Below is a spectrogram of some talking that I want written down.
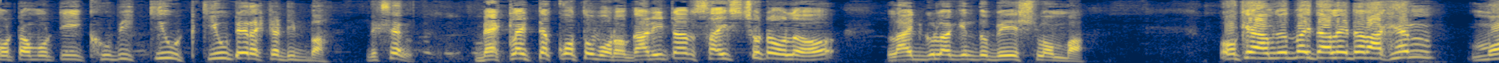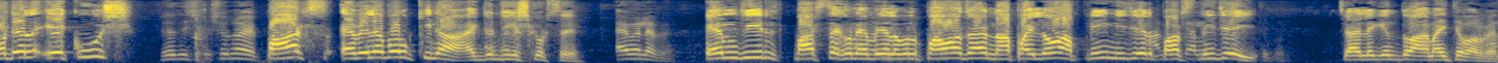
মোটামুটি খুবই কিউট কিউটের একটা ডিব্বা দেখছেন? ব্যাকলাইটটা কত বড়? গাড়িটার সাইজ ছোট হলেও লাইটগুলা কিন্তু বেশ লম্বা। ওকে আমজাদ ভাই তাহলে এটা রাখেন। মডেল একুশ। পার্টস অ্যাভেলেবল কিনা? একজন জিজ্ঞেস করছে। এমজির পার্টস এখন অ্যাভেলেবল পাওয়া যায় না পাইলেও আপনি নিজের পার্টস নিজেই চাইলে কিন্তু আনাইতে পারবেন।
